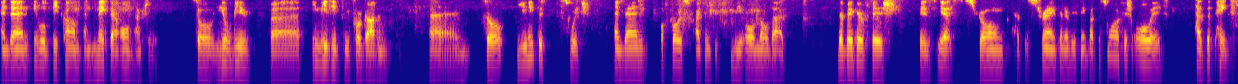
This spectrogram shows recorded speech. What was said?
and then it will become and make their own actually. So you'll be uh, immediately forgotten. So you need to switch. And then, of course, I think we all know that the bigger fish is, yes, strong, has the strength and everything, but the smaller fish always has the pace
